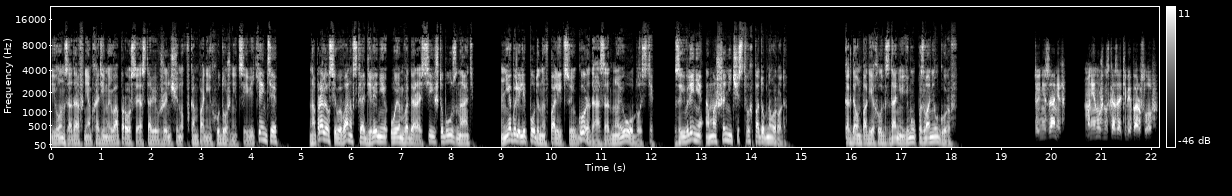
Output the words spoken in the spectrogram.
И он, задав необходимые вопросы и оставив женщину в компании художницы и Викентия, направился в Ивановское отделение УМВД России, чтобы узнать, не были ли поданы в полицию города, а заодно и области, заявления о мошенничествах подобного рода. Когда он подъехал к зданию, ему позвонил Гуров. «Ты не занят? Мне нужно сказать тебе пару слов».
